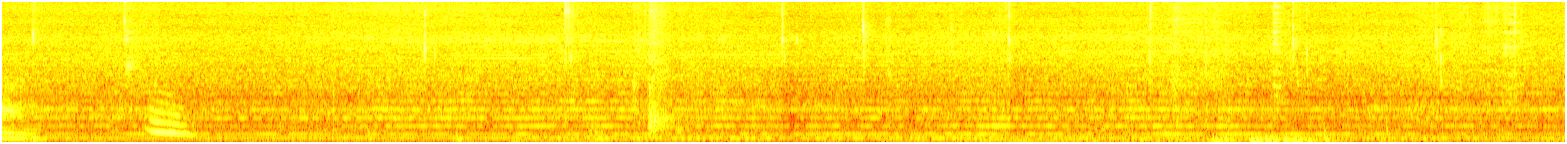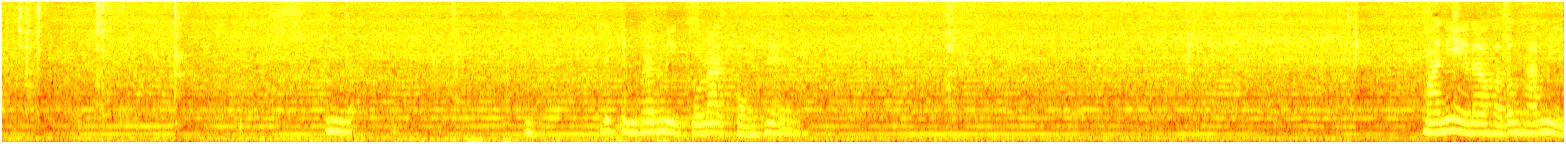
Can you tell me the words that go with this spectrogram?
เป็นมุมข้างอืมนี่แหละได้กินพัดหมี่โคราชของแท้มานี่เองนะเขาต้องพัดหมี่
